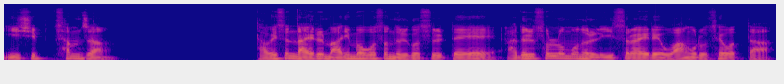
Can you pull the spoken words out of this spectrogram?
23장 다윗은 나이를 많이 먹어서 늙었을 때에 아들 솔로몬을 이스라엘의 왕으로 세웠다.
